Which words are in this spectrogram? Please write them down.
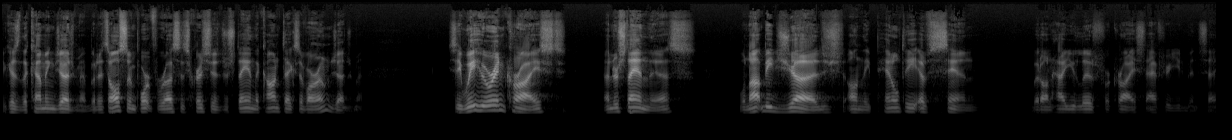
because of the coming judgment. But it's also important for us as Christians to in the context of our own judgment. See, we who are in Christ understand this will not be judged on the penalty of sin, but on how you lived for Christ after you'd been saved.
